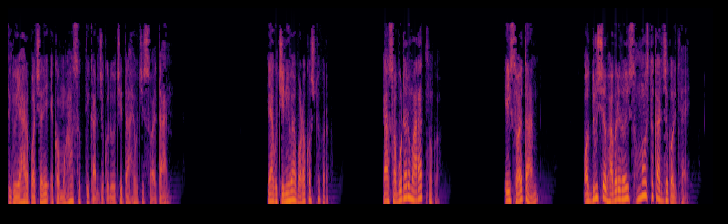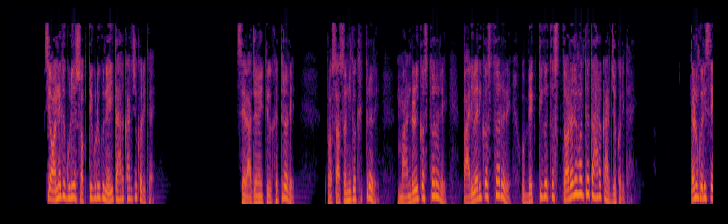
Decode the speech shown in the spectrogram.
କିନ୍ତୁ ଏହାର ପଛରେ ଏକ ମହାଶକ୍ତି କାର୍ଯ୍ୟ କରୁଅଛି ତାହା ହେଉଛି ଶୟତାନ ଏହାକୁ ଚିହ୍ନିବା ବଡ଼ କଷ୍ଟକର ଏହା ସବୁଠାରୁ ମାରାତ୍ମକ ଏହି ଶୟତାନ ଅଦୃଶ୍ୟ ଭାବରେ ରହି ସମସ୍ତ କାର୍ଯ୍ୟ କରିଥାଏ ସେ ଅନେକ ଗୁଡ଼ିଏ ଶକ୍ତିଗୁଡ଼ିକୁ ନେଇ ତାହାର କାର୍ଯ୍ୟ କରିଥାଏ ସେ ରାଜନୈତିକ କ୍ଷେତ୍ରରେ ପ୍ରଶାସନିକ କ୍ଷେତ୍ରରେ ମାଣ୍ଡଳିକ ସ୍ତରରେ ପାରିବାରିକ ସ୍ତରରେ ଓ ବ୍ୟକ୍ତିଗତ ସ୍ତରରେ ମଧ୍ୟ ତାହାର କାର୍ଯ୍ୟ କରିଥାଏ ତେଣୁକରି ସେ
